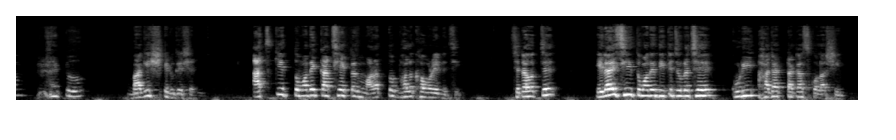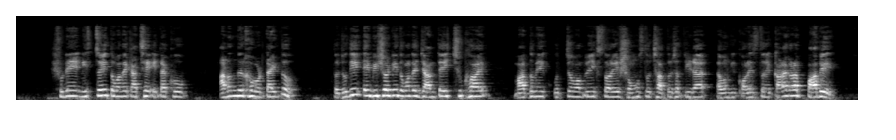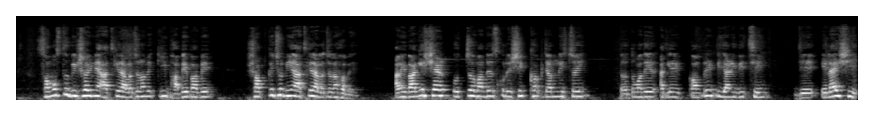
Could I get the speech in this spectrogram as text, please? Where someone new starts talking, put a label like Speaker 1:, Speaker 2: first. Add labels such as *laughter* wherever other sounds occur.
Speaker 1: Welcome to Bagish আজকে তোমাদের কাছে একটা মারাত্মক ভালো খবর এনেছি। সেটা হচ্ছে, এলআইসি তোমাদের দিতে চলেছে কুড়ি হাজার টাকা স্কলারশিপ শুনে নিশ্চয়ই তোমাদের কাছে এটা খুব আনন্দের খবর, তাই তো? তো যদি এই বিষয়টি তোমাদের জানতে ইচ্ছুক হয়, মাধ্যমিক, উচ্চ মাধ্যমিক স্তরের সমস্ত ছাত্রছাত্রীরা এমনকি কলেজ স্তরে কারা কারা পাবে, সমস্ত বিষয় নিয়ে আজকের আলোচনা হবে, কীভাবে পাবে সবকিছু নিয়ে আজকের আলোচনা হবে। আমি বাগেশ্বর উচ্চ মাধ্যমিক স্কুলের শিক্ষক জান নিশ্চয়ই। তো তোমাদের আজকে কমপ্লিটলি জানিয়ে দিচ্ছি যে এলআইসি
